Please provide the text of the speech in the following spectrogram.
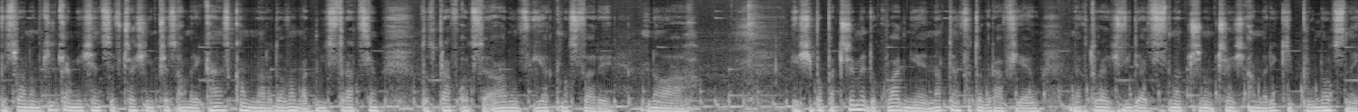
wysłaną kilka miesięcy wcześniej przez amerykańską Narodową Administrację do Spraw Oceanów i Atmosfery NOAA. Jeśli popatrzymy dokładnie na tę fotografię, na której widać znaczną część Ameryki Północnej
